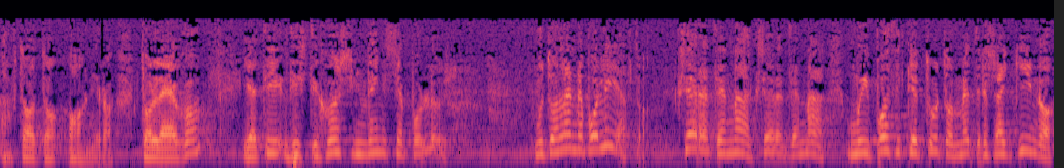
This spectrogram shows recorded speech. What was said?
αυτό το όνειρο. Το λέγω γιατί δυστυχώς συμβαίνει σε πολλούς. Μου το λένε πολύ αυτό. Ξέρετε να, ξέρετε να μου υπόθηκε τούτο, μέτρησα εκείνο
